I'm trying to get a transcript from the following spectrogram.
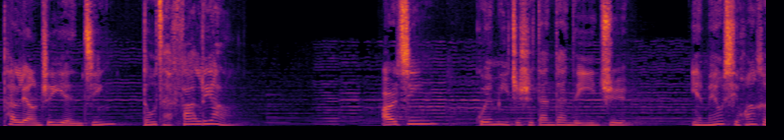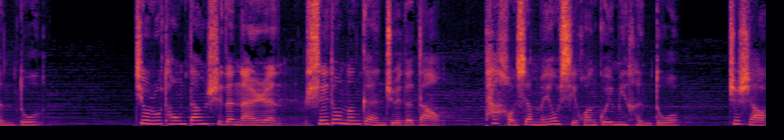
他两只眼睛。都在发亮。而今，闺蜜只是淡淡的一句，也没有喜欢很多，就如同当时的男人，谁都能感觉得到，他好像没有喜欢闺蜜很多，至少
